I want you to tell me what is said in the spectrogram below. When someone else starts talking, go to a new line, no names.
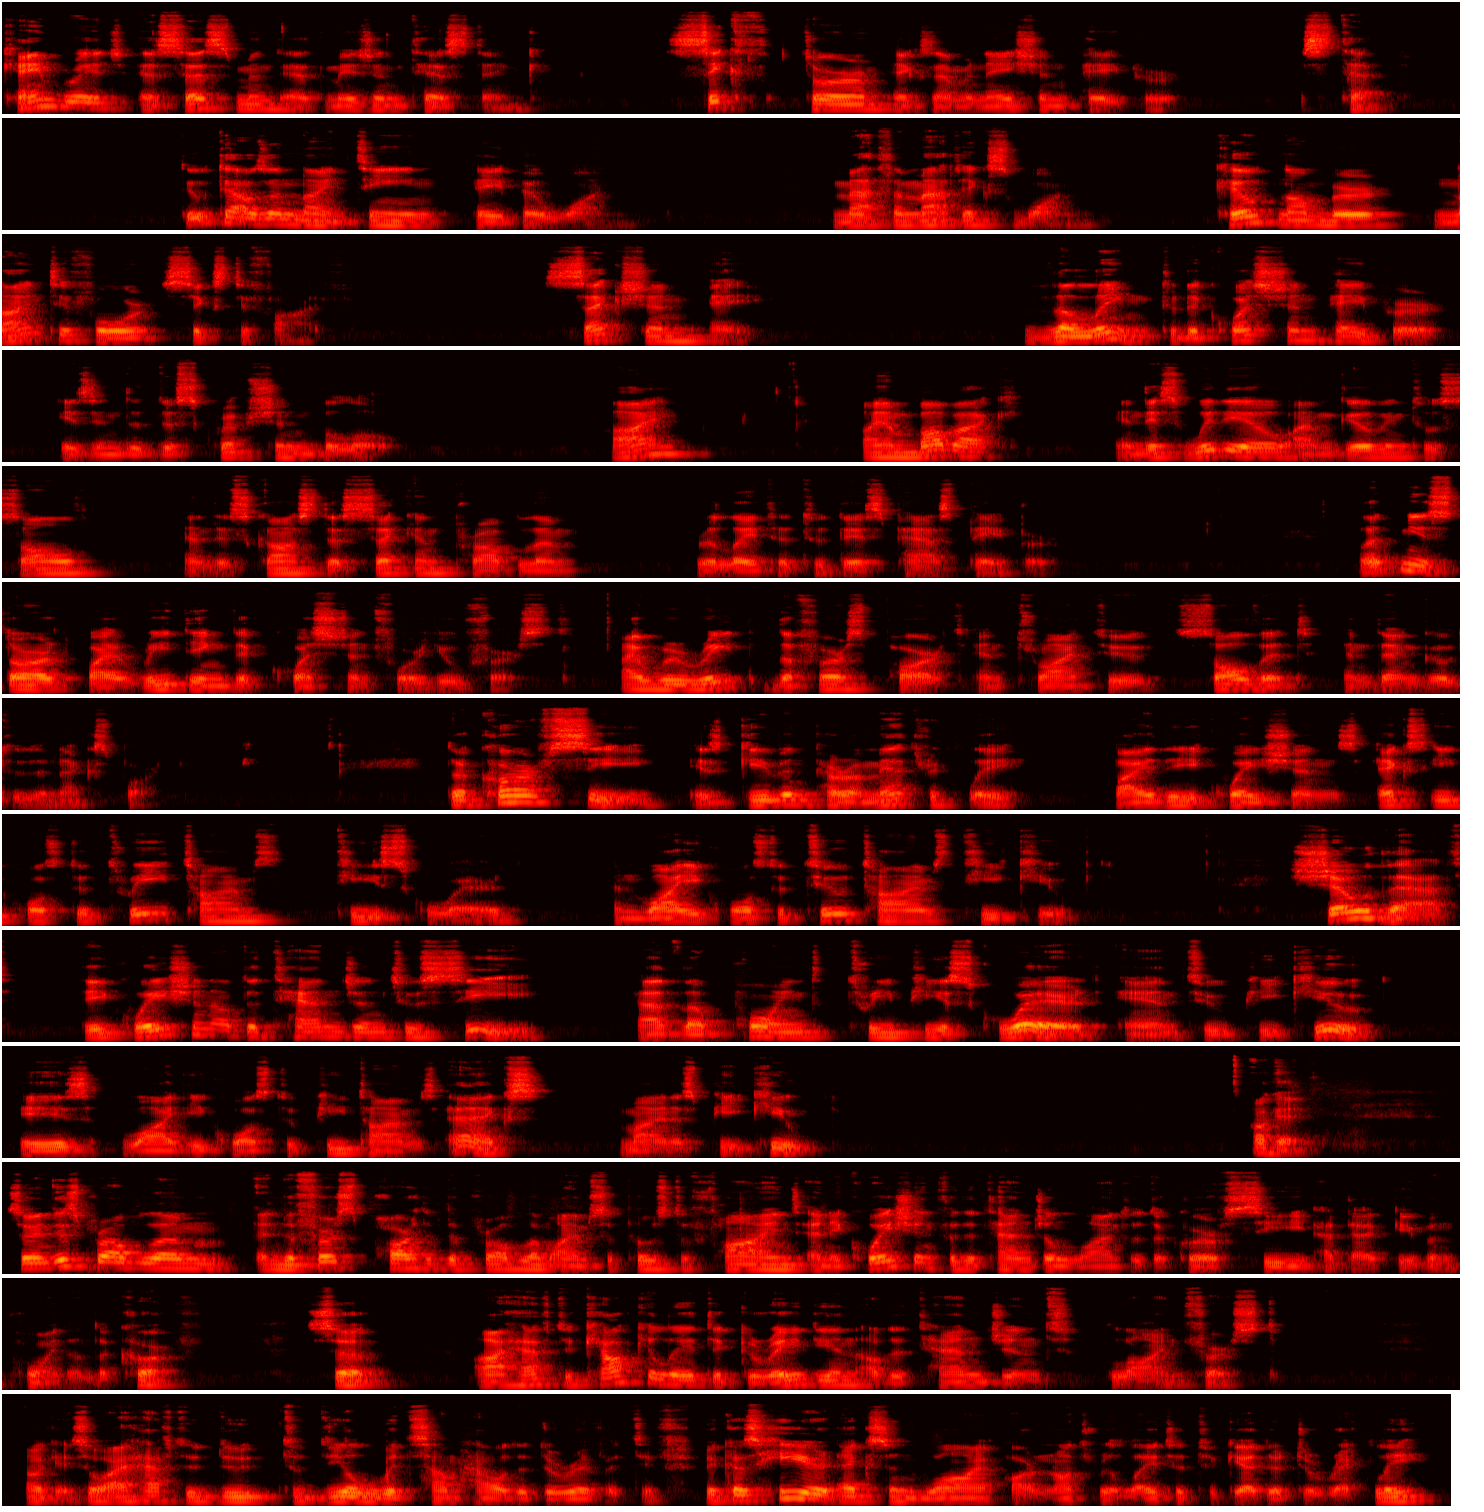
Cambridge Assessment Admission Testing, Sixth Term Examination Paper, STEP, 2019, Paper 1, Mathematics 1, Code number 9465, Section A. The link to the question paper is in the description below. Hi, I am Babak. In this video, I'm going to solve and discuss the second problem related to this past paper. Let me start by reading the question for you first. I will read the first part and try to solve it and then go to the next part. The curve C is given parametrically by the equations x equals to 3 times t squared and y equals to 2 times t cubed. Show that the equation of the tangent to C at the point 3p squared and 2p cubed is y equals to p times x minus p cubed. Okay, so in this problem, in the first part of the problem, I'm supposed to find an equation for the tangent line to the curve C at that given point on the curve. So I have to calculate the gradient of the tangent line first. Okay, so I have to do to deal with somehow the derivative because here x and y are not related together directly.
